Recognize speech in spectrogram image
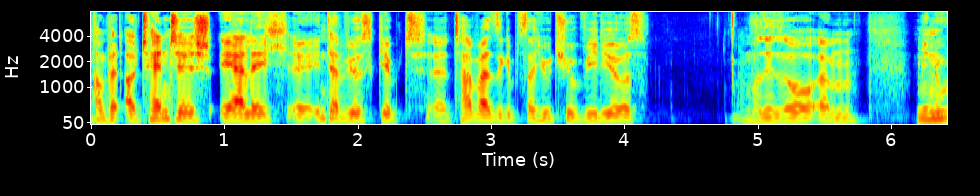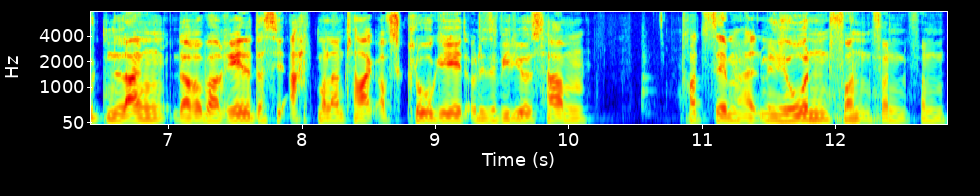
komplett authentisch, ehrlich äh, Interviews gibt. Äh, teilweise gibt es da YouTube-Videos, wo sie so ähm, minutenlang darüber redet, dass sie achtmal am Tag aufs Klo geht und diese Videos haben trotzdem halt Millionen von, von, von,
